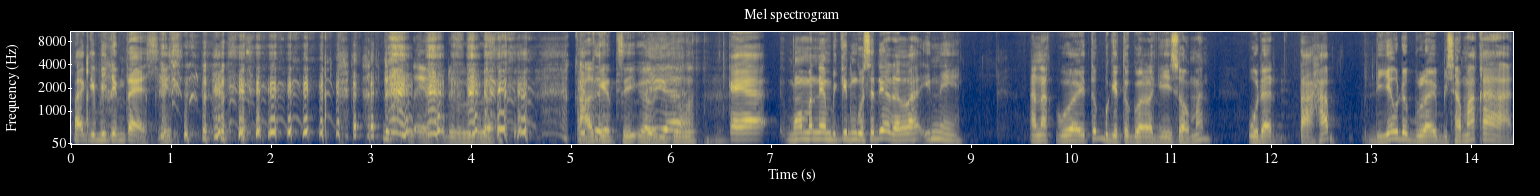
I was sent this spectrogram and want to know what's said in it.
lagi bikin tesis Aduh. Kaget sih kalau Iya. gitu mah. kayak momen yang bikin gue sedih adalah ini anak gue itu begitu gue lagi isoman udah tahap dia udah mulai bisa makan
